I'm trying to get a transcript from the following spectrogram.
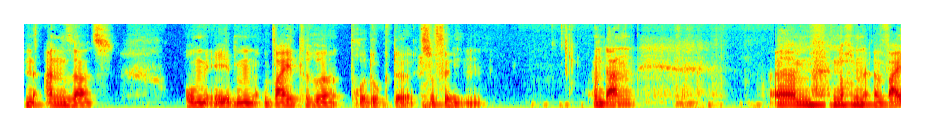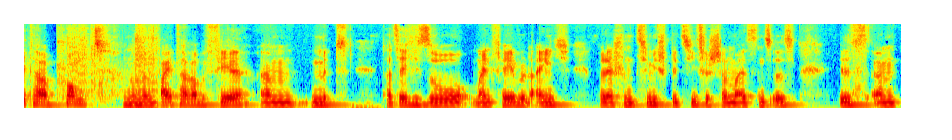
ein Ansatz, um eben weitere Produkte zu finden. Und dann ähm, noch ein weiterer Prompt, noch ein weiterer Befehl ähm, mit tatsächlich so mein Favorite eigentlich, weil er schon ziemlich spezifisch dann meistens ist, ist, ähm,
